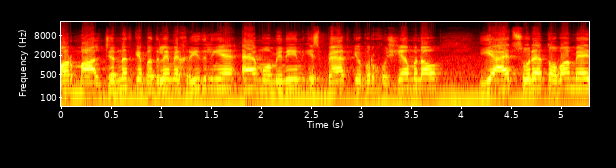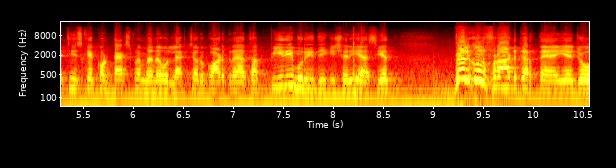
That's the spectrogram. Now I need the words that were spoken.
और माल जन्नत के बदले में खरीद लिए हैं। ए, मोमिनीन, इस बैत के ऊपर खुशियाँ मनाओ। ये आयत सूर्य तोबा में आई थी, इसके कॉन्टेक्स्ट में मैंने वो लेक्चर रिकॉर्ड कराया था। पीरी मुरीदी की शरी हैसियत बिल्कुल फ्रॉड करते हैं, ये जो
